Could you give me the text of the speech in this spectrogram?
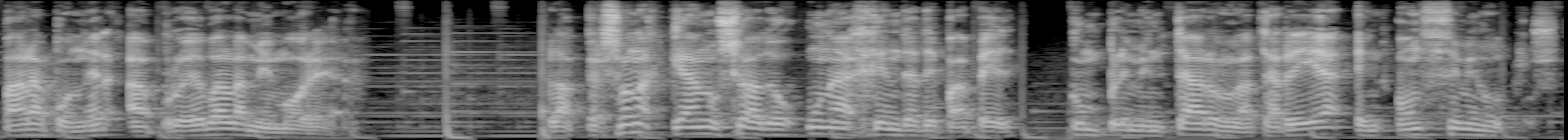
para poner a prueba la memoria. Las personas que han usado una agenda de papel complementaron la tarea en 11 minutos,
